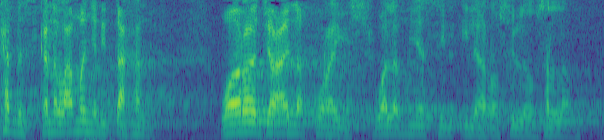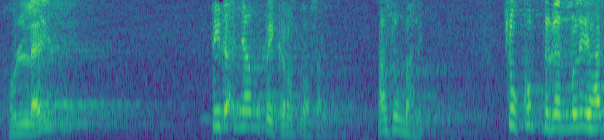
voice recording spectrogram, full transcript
habs karena lamanya ditahan. Wa raja'a ila Quraisy wa lam yasil ila Rasulullah sallam. Hulais tidak nyampe ke Rasulullah sallam. Langsung balik. Cukup dengan melihat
